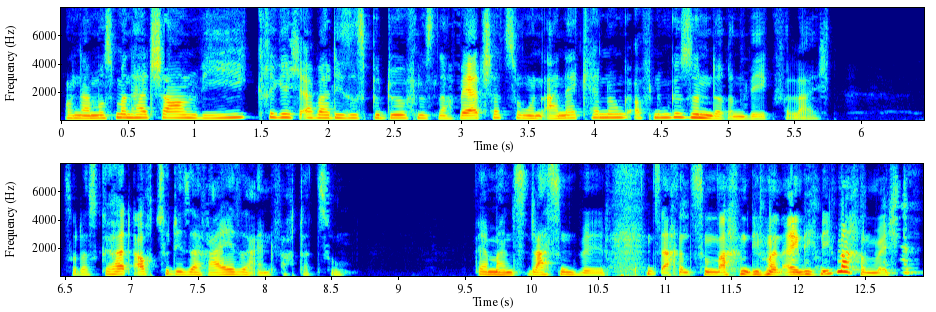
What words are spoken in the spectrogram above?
Und dann muss man halt schauen, wie kriege ich aber dieses Bedürfnis nach Wertschätzung und Anerkennung auf einem gesünderen Weg vielleicht. So, das gehört auch zu dieser Reise einfach dazu wenn man es lassen will, Sachen zu machen, die man eigentlich nicht machen möchte.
